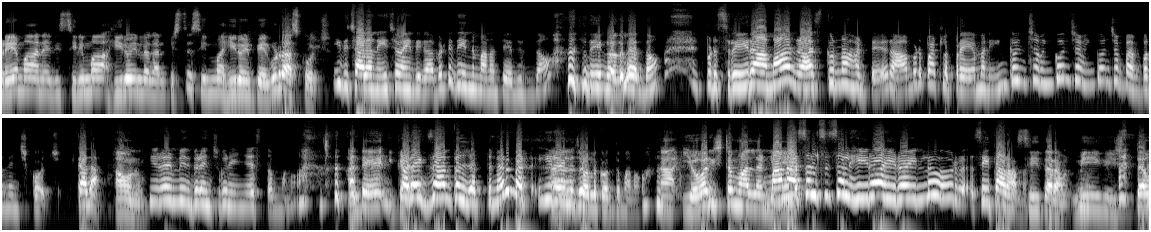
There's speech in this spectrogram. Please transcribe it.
ప్రేమ అనేది సినిమా హీరోయిన్లో కనిపిస్తే సినిమా హీరోయిన్ పేరు కూడా రాసుకోవచ్చు. ఇది చాలా నీచమైంది కాబట్టి దీన్ని మనం తెదిద్దాం దీన్ని వదిలేద్దాం. ఇప్పుడు శ్రీరామ అని రాసుకున్నాం అంటే రాముడి పట్ల ప్రేమని ఇంకొంచెం ఇంకొంచెం ఇంకొంచెం పెంపొందించుకోవచ్చు. కదా? అవును. హీరోయిన్ మీద పెంచుకుని ఏం చేస్తాం మనం? అంటే ఇక్కడ ఫర్ ఎగ్జాంపుల్ చెప్తున్నారు బట్ హీరోయిన్ జోలుకొద్దు మనం. ఎవరి ఇష్టం వాళ్ళండి? మన అసలు సిసలు హీరో హీరోయిన్లు సీతారామ సీతారాం మీకు ఇష్టం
